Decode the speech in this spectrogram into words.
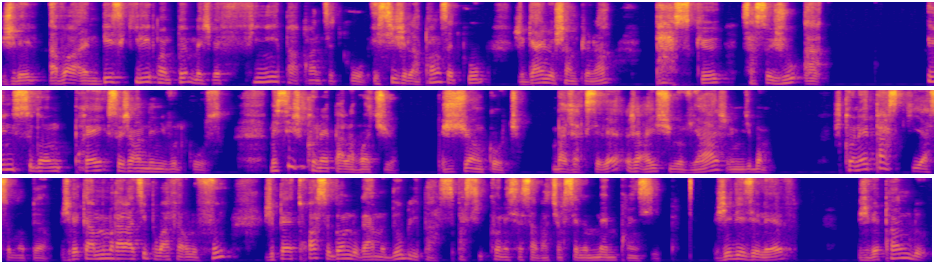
je vais avoir un déséquilibre un peu, mais je vais finir par prendre cette courbe. Et si je la prends, cette courbe, je gagne le championnat parce que ça se joue à une seconde près, ce genre de niveau de course. Mais si je connais pas la voiture, je suis un coach, bah, j'accélère, j'arrive sur le virage, je me dis, bon, Je connais pas ce qu'il y a ce moteur. Je vais quand même ralentir pour faire le fou. Je perds trois secondes, le gars me double, il passe. Parce qu'il connaissait sa voiture. C'est le même principe. J'ai des élèves. Je vais prendre le,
